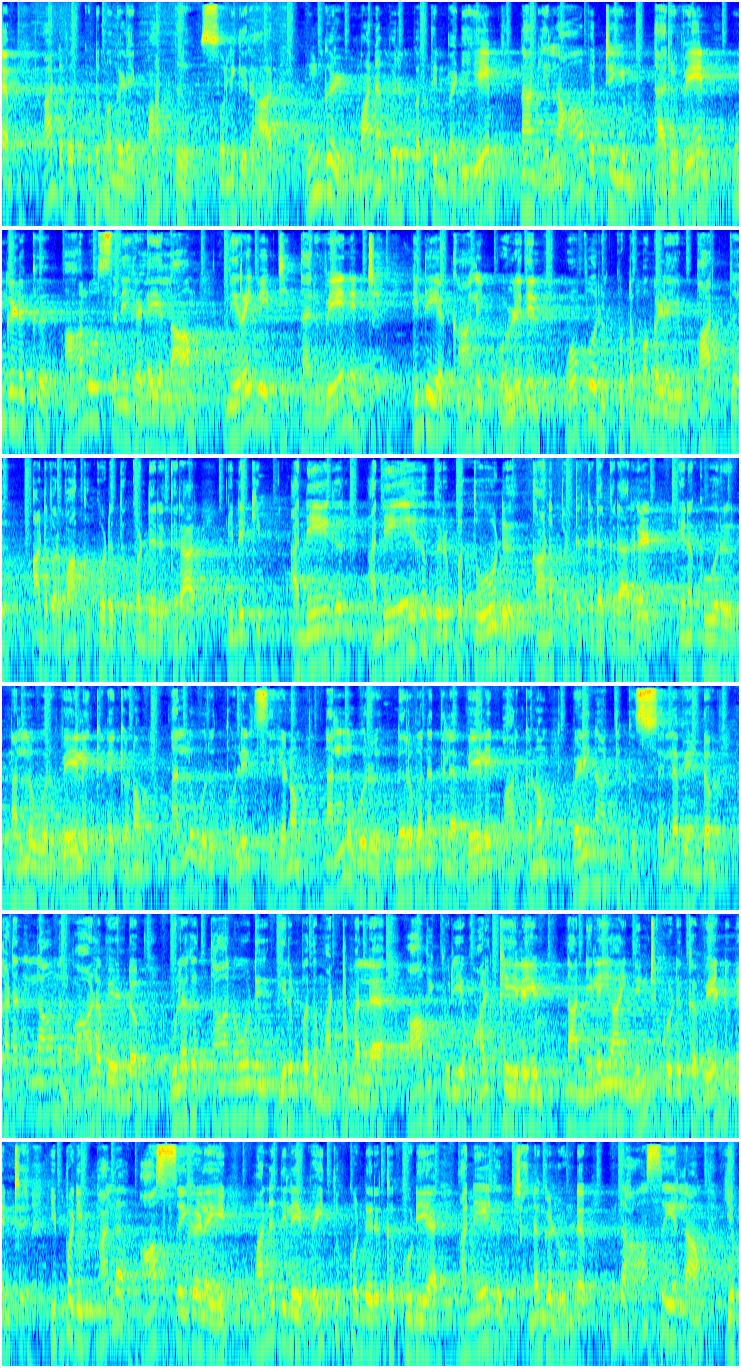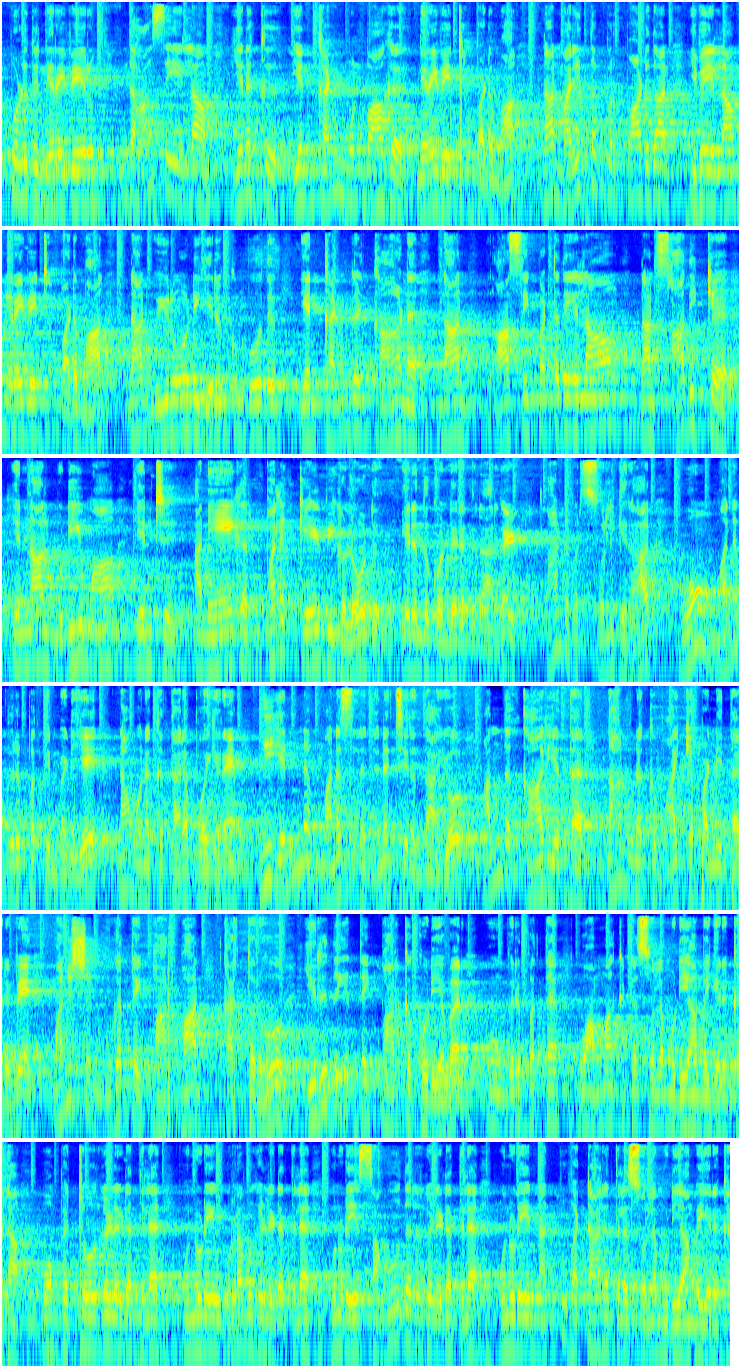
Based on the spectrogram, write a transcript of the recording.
ஆண்டவர் குடும்பங்களை பார்த்து சொல்லுகிறார் உங்கள் மன விருப்பத்தின்படியே நான் எல்லாவற்றையும் தருவேன். உங்களுக்கு ஆலோசனைகளை எல்லாம் நிறைவேற்றி தருவேன் என்று இன்றைய காலை பொழுதில் ஒவ்வொரு குடும்பங்களையும் பார்த்து ஆண்டவர் வாக்கு கொடுத்து கொண்டிருக்கிறார். இன்றைக்கு அநேகர் அநேக விருப்பத்தோடு காணப்பட்டு கிடக்கிறார்கள். எனக்கு ஒரு நல்ல ஒரு வேலை கிடைக்கணும். நல்ல ஒரு தொழில் செய்யணும். நல்ல ஒரு நிறுவனத்தில் வேலை பார்க்கணும். வெளிநாட்டுக்கு செல்ல வேண்டும். கடன் இல்லாமல் வாழ வேண்டும். உலகத்தானோடு இருப்பது மட்டுமல்ல ஆவிக்குரிய வாழ்க்கையிலேயும் நான் நிலையாய் நின்று கொடுக்க வேண்டும் என்று இப்படி பல ஆசைகளை மனதிலே வைத்து கொண்டிருக்கக்கூடிய அநேக ஜனங்கள் உண்டு. இந்த ஆசையெல்லாம் எப்பொழுது நிறைவேறும்? இந்த ஆசையெல்லாம் எனக்கு என் கண் முன்பாக நிறைவேற்றப்படுமா? நான் மறித்த பிற்பாடுதான் இவையெல்லாம் நிறைவேற்றப்படுமா? நான் உயிரோடு இருக்கும்போது என் கண்கள் காண நான் ஆசைப்பட்டதையெல்லாம் நான் சாதிக்க என்னால் முடியுமா என்று அநேகர் பல கேள்விகளோடு இருந்து கொண்டிருக்கிறார்கள். ஆண்டவர் சொல்லுகிறார் உன் மன விருப்பத்தின்படியே நான் உனக்கு தரப்போகிறேன். நீ என்ன மனசில் நினைச்சிருந்தாயோ அந்த காரியத்தை நான் உனக்கு வாய்க்க பண்ணி தருவேன். மனுஷன் முகத்தை பார்ப்பான். கர்த்தரோ இருதயத்தை பார்க்கக்கூடியவர். உன் விருப்பத்தை உன் அம்மா கிட்ட சொல்ல முடியாமல் இருக்கலாம். உன் பெற்றோர்களிடத்தில் உன்னுடைய உறவுகளிடத்தில் உன்னுடைய சகோதரர்களிடத்தில் உன்னுடைய நட்பு வட்டாரத்தில் சொல்ல முடியாமல் இருக்கலாம்.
